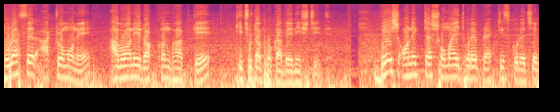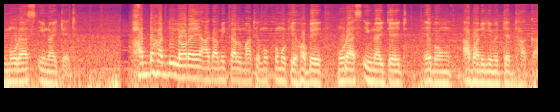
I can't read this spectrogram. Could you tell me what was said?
মুরাসের আক্রমণে আবাহনীর রক্ষণভাগকে কিছুটা ভোকাবে নিশ্চিত। বেশ অনেকটা সময় ধরে প্র্যাকটিস করেছে মোরাস ইউনাইটেড। হাড্ডাহাড্ডি লড়াইয়ে আগামীকাল মাঠে মুখোমুখি হবে মোরাস ইউনাইটেড এবং আবাহনী লিমিটেড ঢাকা।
